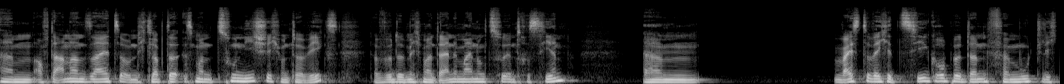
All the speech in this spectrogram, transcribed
Ähm, auf der anderen Seite, und ich glaube, da ist man zu nischig unterwegs, da würde mich mal deine Meinung zu interessieren. Ähm, weißt du, welche Zielgruppe dann vermutlich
